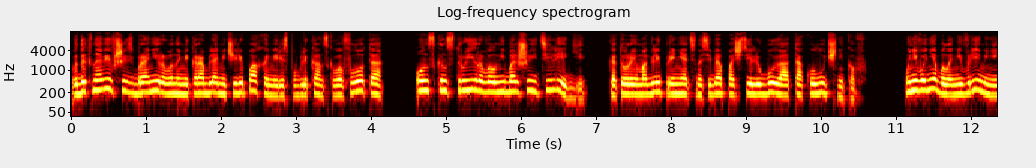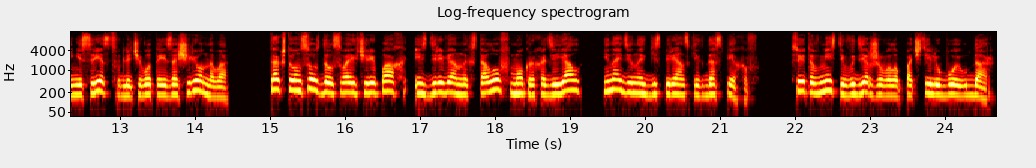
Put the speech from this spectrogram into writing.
Вдохновившись бронированными кораблями-черепахами республиканского флота, он сконструировал небольшие телеги, которые могли принять на себя почти любую атаку лучников. У него не было ни времени, ни средств для чего-то изощренного, так что он создал своих черепах из деревянных столов, мокрых одеял и найденных гесперианских доспехов. Все это вместе выдерживало почти любой удар.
